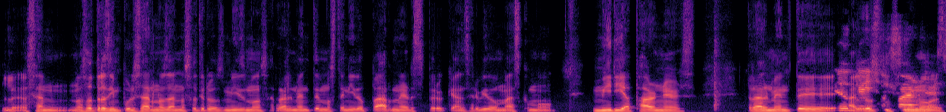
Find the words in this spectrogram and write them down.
o sea, nosotros impulsarnos a nosotros mismos, realmente hemos tenido partners, pero que han servido más como media partners, realmente algo que hicimos,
